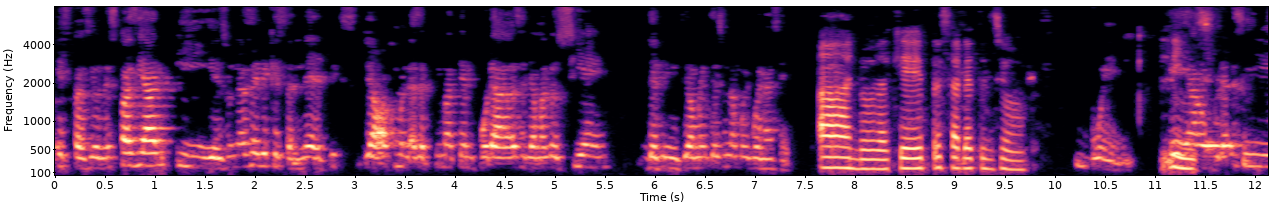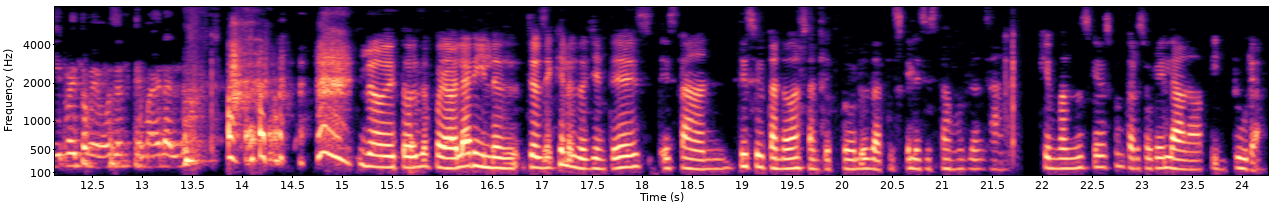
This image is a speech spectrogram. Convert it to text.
estación espacial y es una serie que está en Netflix, ya va como en la séptima temporada, se llama Los 100, definitivamente es una muy buena serie. Ah, no, hay que prestarle atención. Bueno, y ahora sí retomemos el tema de la luna. No, de todo se puede hablar y yo sé que los oyentes están disfrutando bastante todos los datos que les estamos lanzando. ¿Qué más nos quieres contar sobre la pintura?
